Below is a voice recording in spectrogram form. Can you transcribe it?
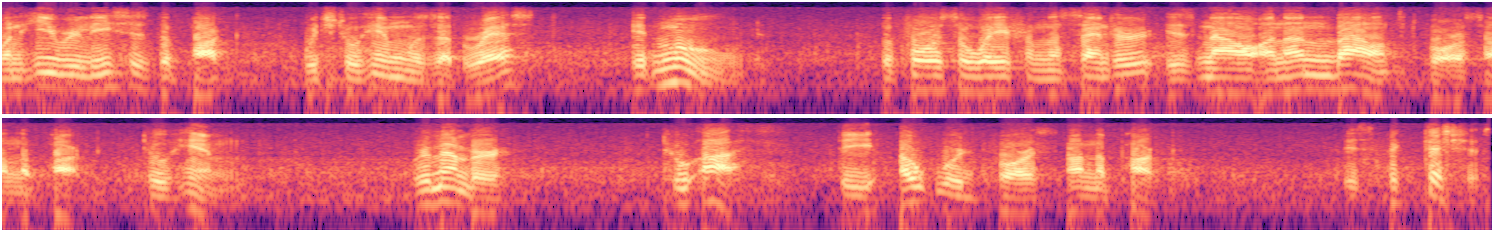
When he releases the puck, which to him was at rest, it moved. The force away from the center is now an unbalanced force on the puck, to him. Remember, to us, the outward force on the puck is fictitious,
